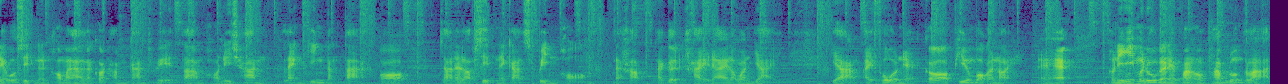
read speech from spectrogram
deposit เงินเข้ามา แล้วก็ทำการเทรดตาม condition ranking ต่างๆ ก็จะได้รับสิทธิ์ในการสปินของนะครับ ถ้าเกิดใครได้รางวัลใหญ่อย่าง iPhone เนี่ยก็พี่มาบอกกันหน่อยนะฮะ คราวนี้มาดูกันในฝั่งของภาพรวมตลาด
